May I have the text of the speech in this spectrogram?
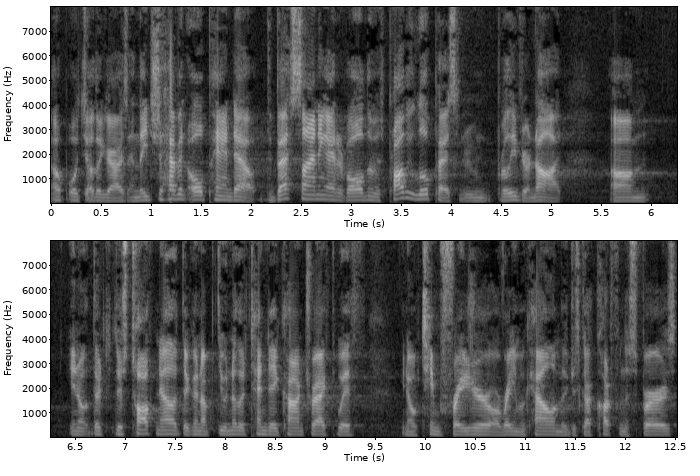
a bunch of other guys, and they just haven't all panned out. The best signing out of all of them is probably Lopez, believe it or not. Um, you know, there, there's talk now that they're going to do another 10 day contract with, you know, Tim Frazier or Ray McCallum. They just got cut from the Spurs.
